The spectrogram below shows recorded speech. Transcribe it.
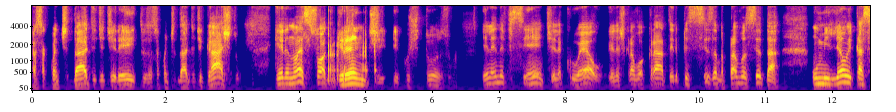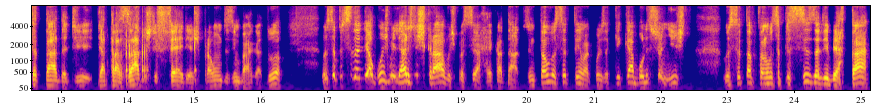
essa quantidade de direitos, essa quantidade de gasto, que ele não é só grande e custoso, ele é ineficiente, ele é cruel, ele é escravocrata, ele precisa, para você dar um milhão e cacetada de, de atrasados de férias para um desembargador, você precisa de alguns milhares de escravos para ser arrecadados. Então, você tem uma coisa aqui que é abolicionista. Você está falando, você precisa libertar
